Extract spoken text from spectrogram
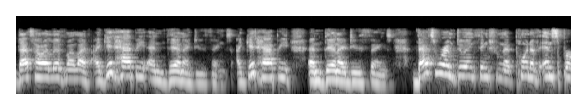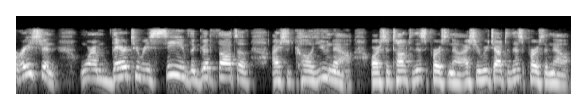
that's how I live my life. I get happy and then I do things. I get happy and then I do things. That's where I'm doing things from that point of inspiration, where I'm there to receive the good thoughts of, I should call you now, or I should talk to this person now, I should reach out to this person now.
